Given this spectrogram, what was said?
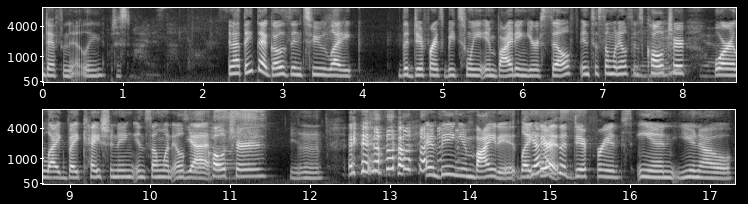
Definitely. What is mine is not yours. And I think that goes into like the difference between inviting yourself into someone else's mm-hmm. culture yeah. or like vacationing in someone else's yes. culture. Yeah. Mm. and being invited. Like yes. there's a difference in, you know,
